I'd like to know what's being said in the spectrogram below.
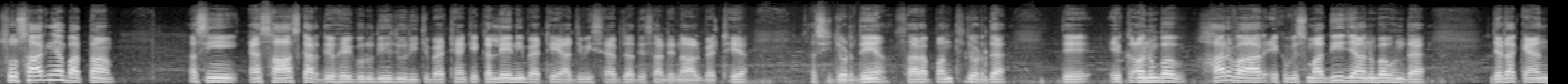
ਸੋ ਸਾਰੀਆਂ ਬਾਤਾਂ ਅਸੀਂ ਅਹਿਸਾਸ ਕਰਦੇ ਹੋਏ ਗੁਰੂ ਦੀ ਹਜ਼ੂਰੀ 'ਚ ਬੈਠੇ ਹਾਂ ਕਿ ਇਕੱਲੇ ਨਹੀਂ ਬੈਠੇ, ਅੱਜ ਵੀ ਸਾਹਿਬਜ਼ਾਦੇ ਸਾਡੇ ਨਾਲ ਬੈਠੇ ਆ। ਅਸੀਂ ਜੁੜਦੇ ਹਾਂ, ਸਾਰਾ ਪੰਥ ਜੁੜਦਾ ਤੇ ਇੱਕ ਅਨੁਭਵ, ਹਰ ਵਾਰ ਇੱਕ ਵਿਸਮਾਦੀ ਜਿਹਾ ਅਨੁਭਵ ਹੁੰਦਾ ਜਿਹੜਾ ਕਹਿਣ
